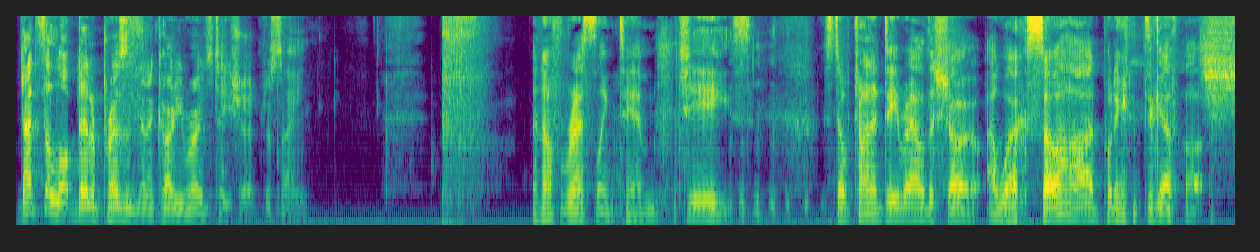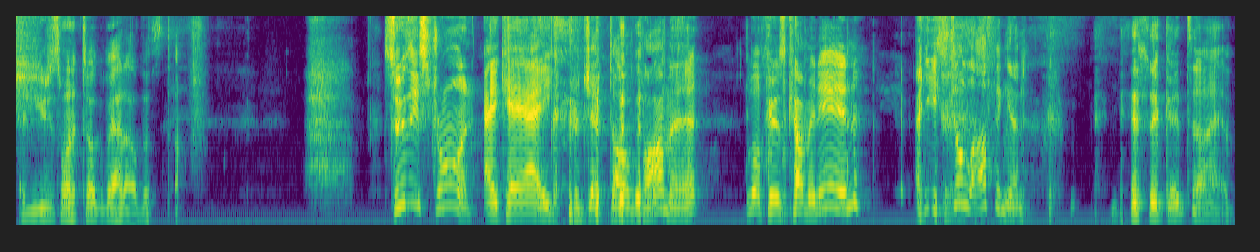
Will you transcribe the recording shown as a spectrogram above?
That's a lot better present than a Cody Rhodes t-shirt, just saying. Enough wrestling, Tim. Jeez. Stop trying to derail the show. I work so hard putting it together, and you just want to talk about other stuff. Susie Strawn, aka Projectile Vomit. Look who's coming in. Are you still laughing at It's a good time.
